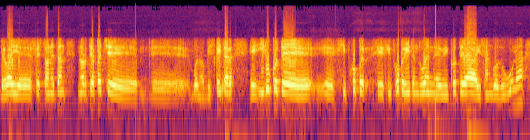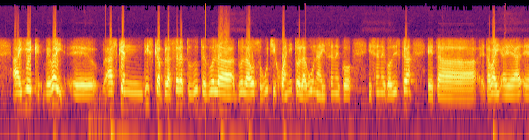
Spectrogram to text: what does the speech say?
bebai e, festa honetan norte apatxe e, bueno, bizkaitar e, irukote e, hip, -hopper, e, hip hop egiten duen e, bikotea izango duguna. Haiek bebai e, azken diska plazaratu dute duela, duela oso gutxi Juanito Laguna izeneko izeneko diska eta eta bai e, e,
